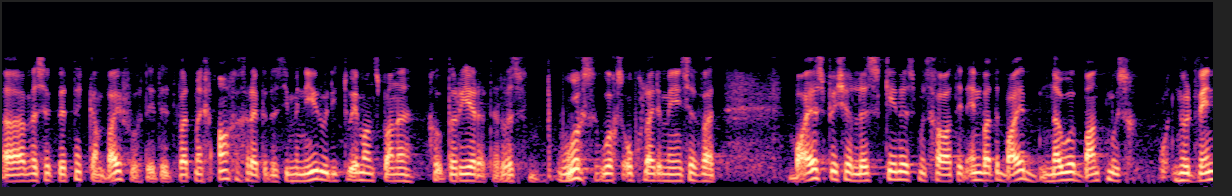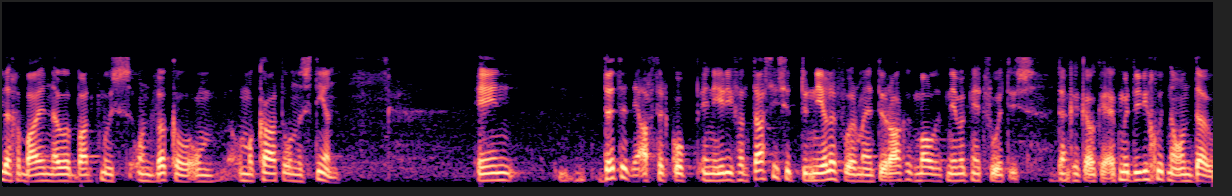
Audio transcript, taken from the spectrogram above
Ehm uh, as ek dit net kan byvoeg, dit, dit wat my aangegryp het is die manier hoe die tweemanspanne geopereer het. Hulle was hoogs hoogs opgeleide mense wat baie spesialis kennis moes gehad het en wat 'n baie noue band moes noodwendige baie noue band moes ontwikkel om om mekaar te ondersteun. En dit in die agterkop en hierdie fantastiese tonele voor my en toe raak ek mal dit neem ek net foto's. Dink ek okay ek moet hierdie goed nou onthou.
